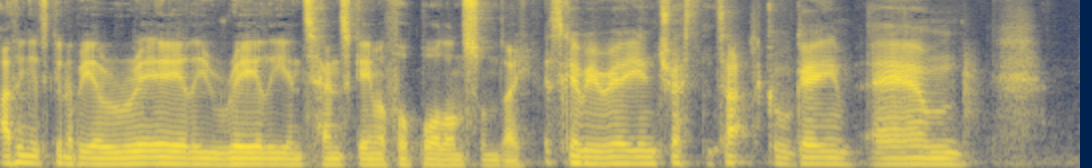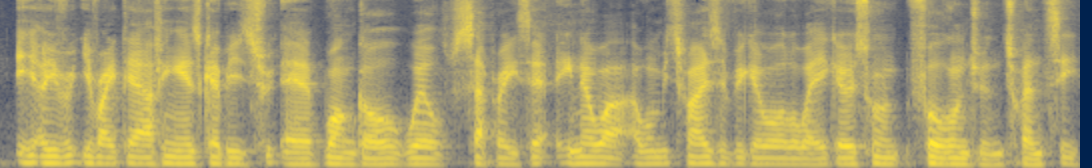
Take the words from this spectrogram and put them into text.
I think it's going to be a really, really intense game of football on Sunday. It's going to be a really interesting tactical game. Um, you're you're right there. I think it's going to be uh, one goal will separate it. You know what? I won't be surprised if we go all the way. It goes to full 120.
